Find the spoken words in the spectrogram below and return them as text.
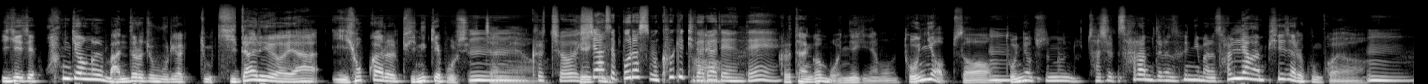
이게 이제 환경을 만들어주고 우리가 좀 기다려야 이 효과를 뒤늦게 볼 수 있잖아요. 음, 그렇죠. 그 씨앗을 뿌렸으면 크길 기다려야 어. 되는데. 그렇다는 건 뭔 얘기냐면 돈이 없어. 음. 돈이 없으면 사실 사람들은 흔히 말하는 선량한 피해자를 꿈꿔요. 음.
